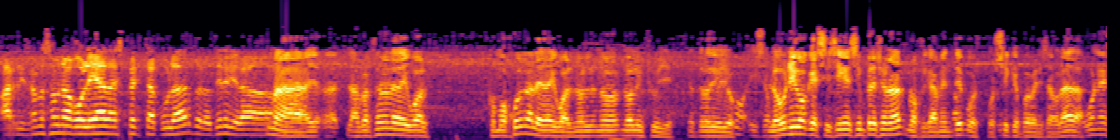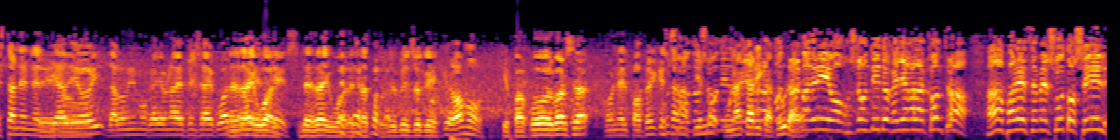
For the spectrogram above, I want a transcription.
arriesgándose a una goleada espectacular, pero tiene que ir a... Nah, al Barcelona le da igual. Como juega le da igual, no, no, no le influye, ya te lo digo yo. No, y lo único que si siguen sin presionar, lógicamente, pues, pues sí que puede venir esa goleada. Según están en el Pero- día de hoy, da lo mismo que haya una defensa de cuatro. Le da igual, tres. le da igual, exacto. Yo pienso que, Porque vamos, que para el juego del Barça con el papel que Un están segundo, haciendo, una que llega la caricatura. ¿eh? el Madrid, un segundito que llega la contra. Aparece Mesut Özil,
